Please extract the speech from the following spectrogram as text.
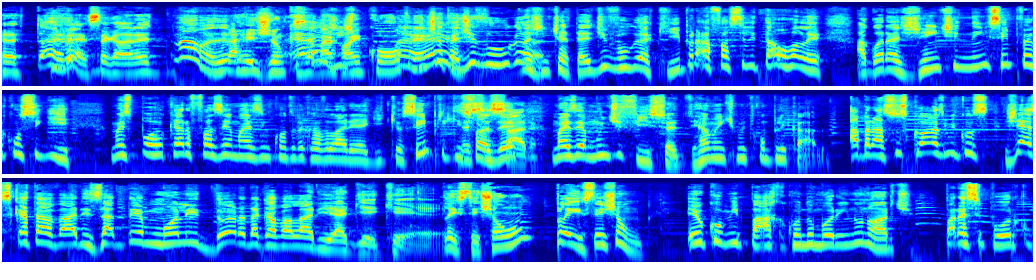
tá, velho, se a galera Não, mas da região quiser é, marcar um encontro, a gente até divulga. A gente até divulga aqui pra facilitar o rolê. Agora, a gente nem sempre vai conseguir. Mas, porra, eu quero fazer mais encontro da Cavalaria Geek, que eu sempre quis Necessário. fazer, mas é muito difícil, é realmente muito complicado. Abraços cósmicos, Jéssica Tavares, a demolidora da Cavalaria Geek. PlayStation 1? PlayStation 1. Eu comi paca quando morei no norte. Parece porco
